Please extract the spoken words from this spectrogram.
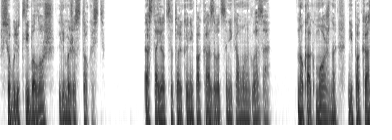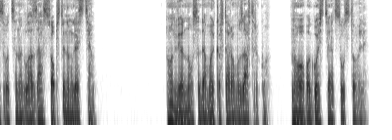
все будет либо ложь, либо жестокость. Остается только не показываться никому на глаза. Но как можно не показываться на глаза собственным гостям? Он вернулся домой ко второму завтраку, но оба гостя отсутствовали.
